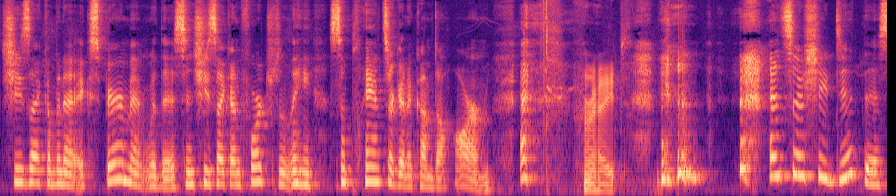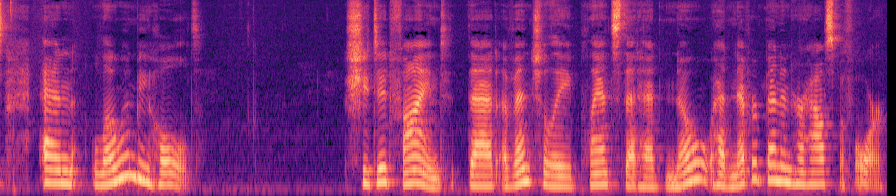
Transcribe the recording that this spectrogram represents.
she's like i'm gonna experiment with this and she's like unfortunately some plants are gonna come to harm Right. and so she did this and lo and behold she did find that eventually plants that had no had never been in her house before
